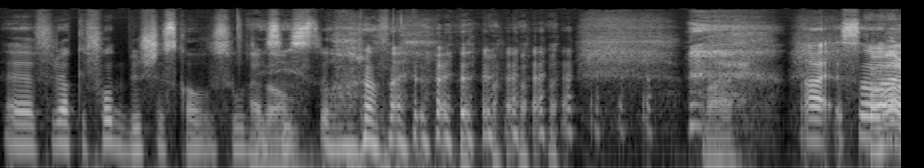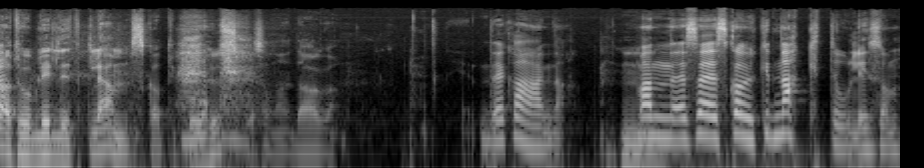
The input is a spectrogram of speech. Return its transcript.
Eh, for jeg har ikke fått bursdagsgave de siste årene. Nei. Nei, så Kan være at hun blir litt glemsk, at hun ikke husker sånne dager. det kan hende. Mm. Men eh, så jeg skal jo ikke nekte henne, liksom.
